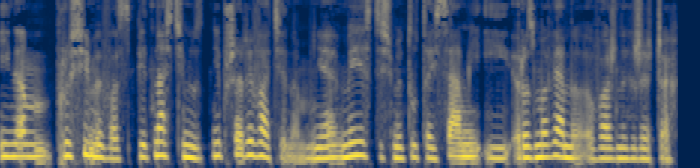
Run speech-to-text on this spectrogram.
i nam prosimy was 15 minut, nie przerywacie nam, nie? My jesteśmy tutaj sami i rozmawiamy o ważnych rzeczach.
